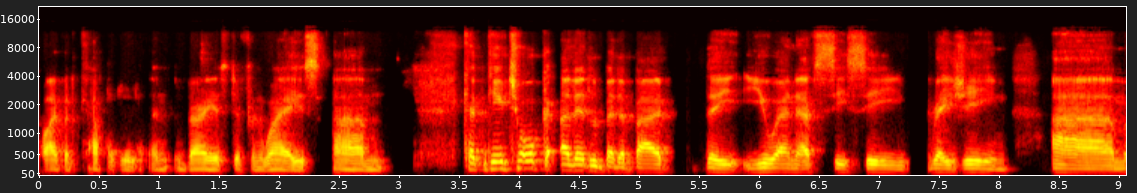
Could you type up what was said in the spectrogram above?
private capital in, in various different ways. Um, can, can you talk a little bit about the UNFCCC regime um,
